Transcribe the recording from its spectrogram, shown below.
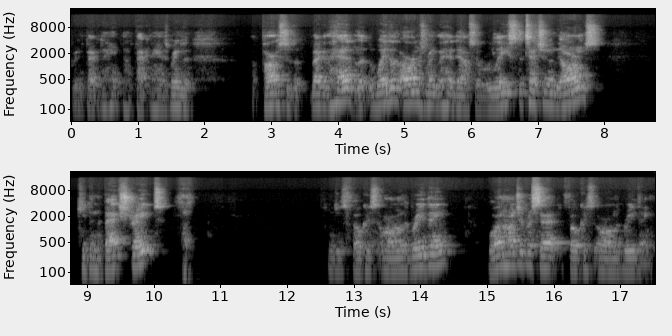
Bring back the hand, uh, back of the hands. Bring the uh, palms to the back of the head. Let the weight of the arms bring the head down. So release the tension in the arms, keeping the back straight. And just focus on the breathing. 100% focus on the breathing.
